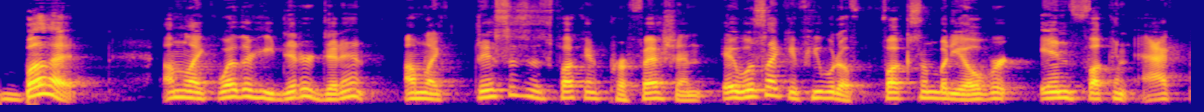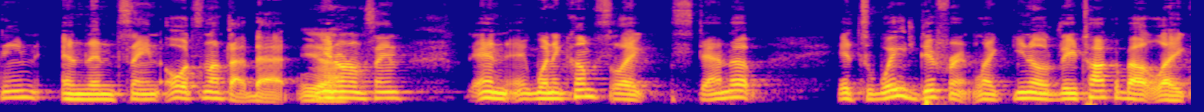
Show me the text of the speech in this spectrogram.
but I'm like, whether he did or didn't, I'm like, this is his fucking profession. It was like if he would have fucked somebody over in fucking acting and then saying, oh, it's not that bad. You know what I'm saying? And, and when it comes to like stand up, it's way different. Like, you know, they talk about like,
